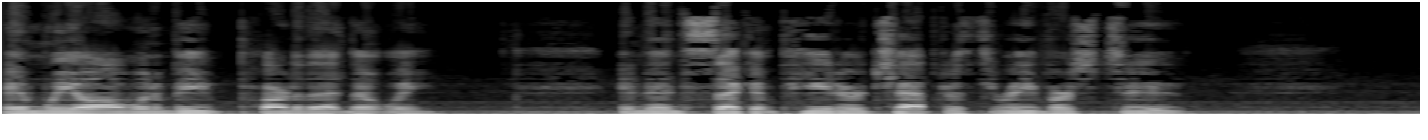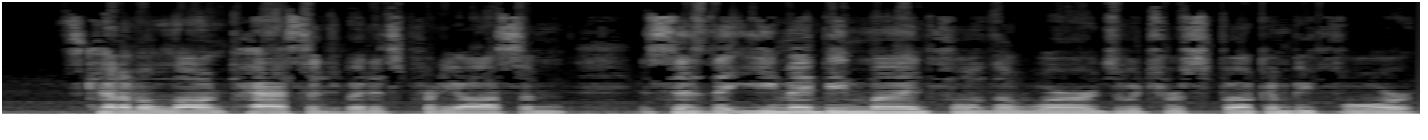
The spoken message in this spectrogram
And we all want to be part of that, don't we? And then Second Peter chapter 3, verse 2. It's kind of a long passage, but it's pretty awesome. It says that ye may be mindful of the words which were spoken before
